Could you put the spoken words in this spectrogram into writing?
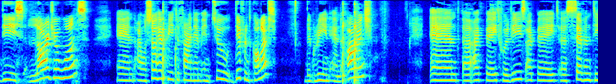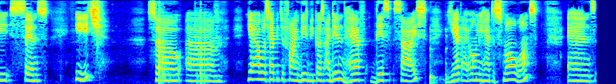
these larger ones and I was so happy to find them in two different colors, the green and the orange. And uh, I paid for these, I paid uh, 70 cents each. So um, yeah, I was happy to find these because I didn't have this size yet. I only had the small ones and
